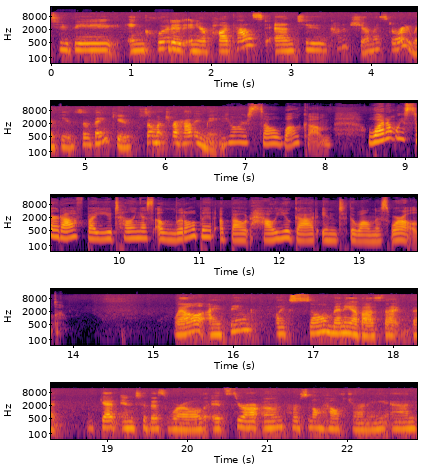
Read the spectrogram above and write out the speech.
to be included in your podcast and to kind of share my story with you. So, thank you so much for having me. You are so welcome. Why don't we start off by you telling us a little bit about how you got into the wellness world? Well, I think like so many of us that that get into this world, it's through our own personal health journey and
